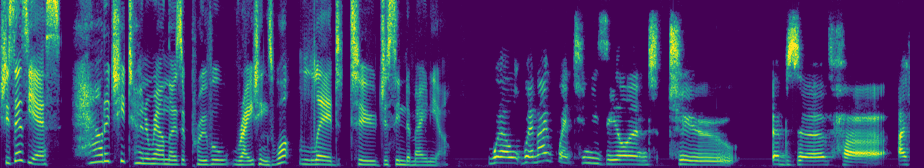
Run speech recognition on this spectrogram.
She says yes. How did she turn around those approval ratings? What led to Jacinda Mania? Well, when I went to New Zealand to observe her, I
